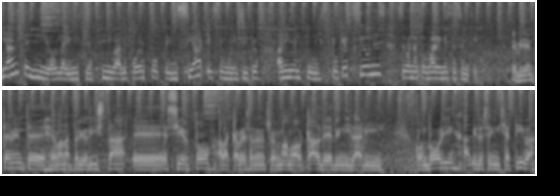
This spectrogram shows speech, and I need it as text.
ya han tenido la iniciativa de poder potenciar este municipio a nivel turístico. ¿Qué acciones se van a tomar en este sentido? Evidentemente, hermana periodista, eh, es cierto, a la cabeza de nuestro hermano alcalde Edwin Hilari Condori ha habido esa iniciativa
